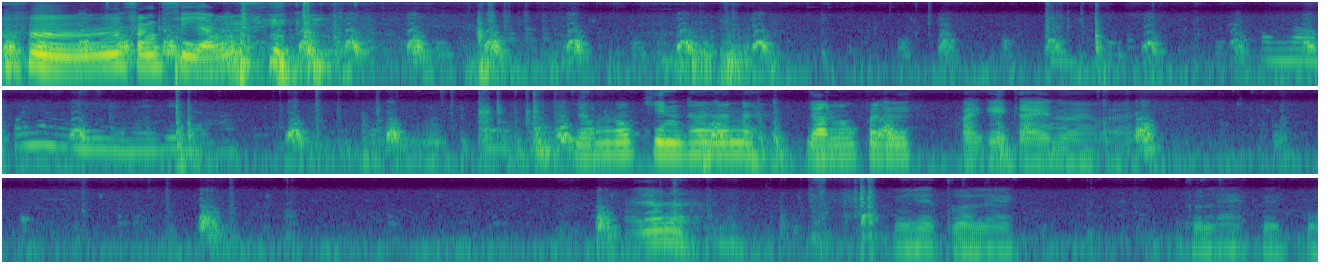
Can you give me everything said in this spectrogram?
อื้อหือฟังเสียง ของเราก็ยังมีอยู่ในเหยื่อเดี๋ยวให้เขากินทั้งนั้นน่ะยันลงไปเลย ไปไกลๆหน่อยไปไปแล้วน่ะนี่แค่ตัวแรก ตัวแรกเลยปู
